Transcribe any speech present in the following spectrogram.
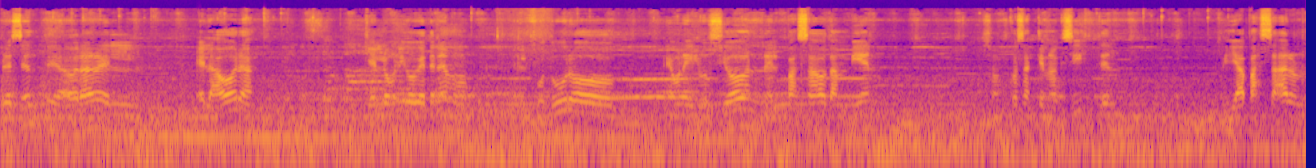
presente, adorar el, el ahora, que es lo único que tenemos. El futuro es una ilusión, el pasado también son cosas que no existen, que ya pasaron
